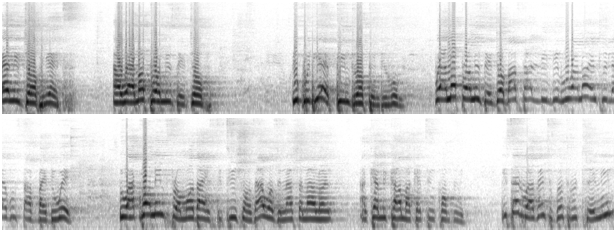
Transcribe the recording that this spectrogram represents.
any job yet. And we are not promised a job. You could hear a pin drop in the room. We are not promised a job after leaving. We are not entry level staff, by the way. We were coming from other institutions. I was in National Oil and chemical marketing company. He said we are going to go through training.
